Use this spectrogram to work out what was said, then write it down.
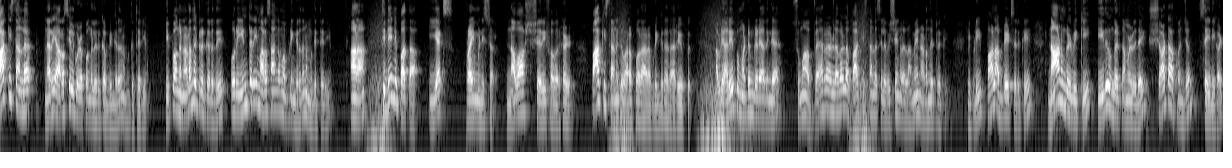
பாகிஸ்தானில் நிறைய அரசியல் குழப்பங்கள் இருக்குது அப்படிங்கிறது நமக்கு தெரியும். இப்போ அங்கே நடந்துட்டு இருக்கிறது ஒரு இன்டரிம் அரசாங்கம் அப்படிங்கிறது நமக்கு தெரியும். ஆனால் திடீர்னு பார்த்தா ex prime minister Nawaz Sharif அவர்கள் பாகிஸ்தானுக்கு வரப்போகிறார் அப்படிங்கிற ஒரு அறிவிப்பு. அப்படி அறிவிப்பு மட்டும் கிடையாதுங்க. சும்மா வேற லெவலில் பாகிஸ்தானில் சில விஷயங்கள் எல்லாமே நடந்துட்டுருக்கு இப்படி பல அப்டேட்ஸ் இருக்குது நான் உங்கள் விக்கி இது உங்கள் தமிழ் விதை. ஷார்ட்டாக கொஞ்சம் செய்திகள்.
